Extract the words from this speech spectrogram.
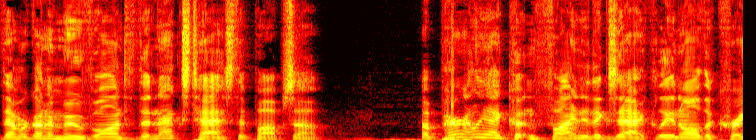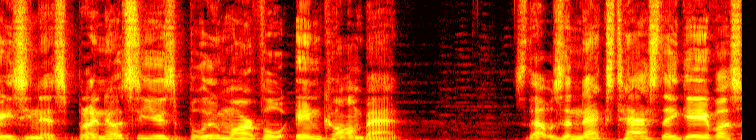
then we're going to move on to the next task that pops up. Apparently I couldn't find it exactly in all the craziness, but I know it's to use Blue Marvel in combat. So that was the next task they gave us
